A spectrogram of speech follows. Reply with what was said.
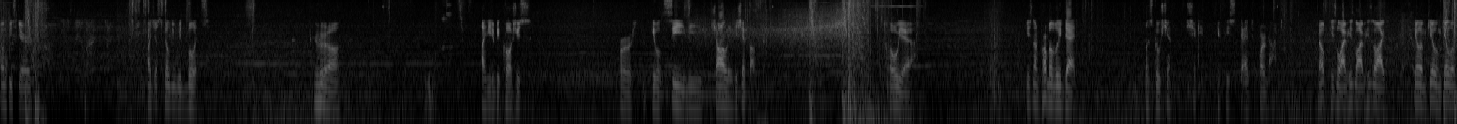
Don't be scared. I just filled you with bullets. Yeah. I need to be cautious. Or he will see me, Charlie the Chipmunk. Oh yeah. He's not probably dead. Let's go check, check him if he's dead or not. Nope, he's alive, he's alive, he's alive. Kill him, kill him, kill him.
